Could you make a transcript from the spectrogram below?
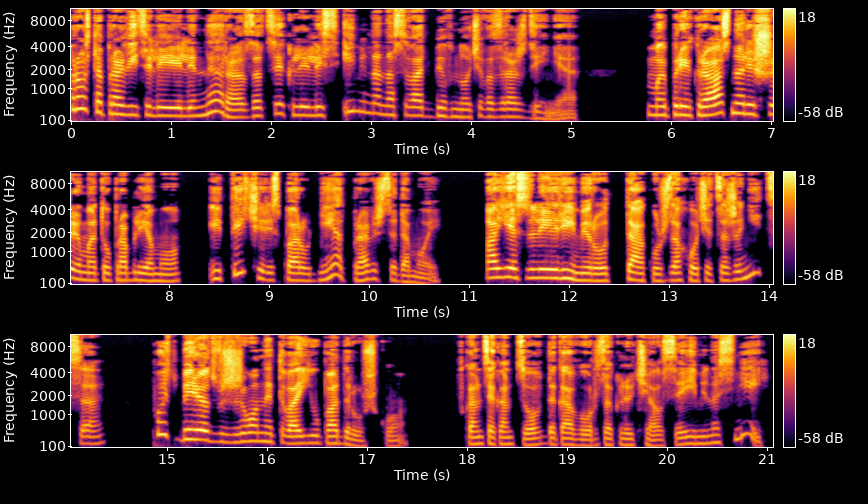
Просто правители Элинера зациклились именно на свадьбе в ночь Возрождения. Мы прекрасно решим эту проблему, и ты через пару дней отправишься домой. А если Римеру так уж захочется жениться, пусть берет в жены твою подружку. В конце концов, договор заключался именно с ней.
